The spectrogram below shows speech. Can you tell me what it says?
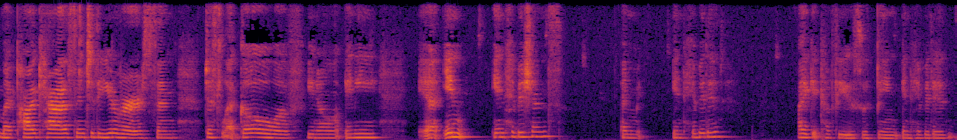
my podcast into the universe and just let go of you know any uh, in inhibitions. I'm inhibited. I get confused with being inhibited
